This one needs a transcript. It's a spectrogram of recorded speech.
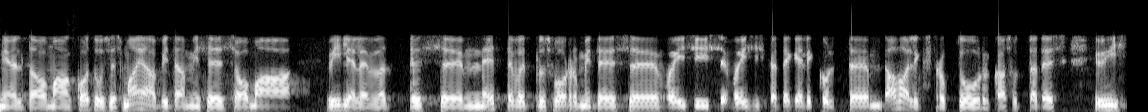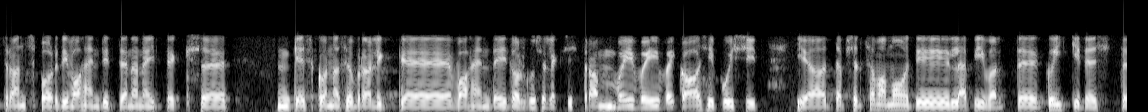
nii-öelda oma koduses majapidamises, oma viljelevates ähm, ettevõtlusvormides äh, või siis, või siis ka tegelikult ähm, avalik struktuur, kasutades ühistranspordivahenditena näiteks äh, keskkonnasõbralikke vahendeid, olgu selleks siis tramm või, või, või gaasibussid ja täpselt samamoodi läbivalt äh, kõikidest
